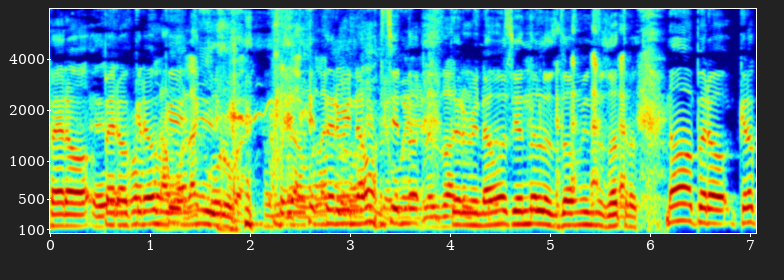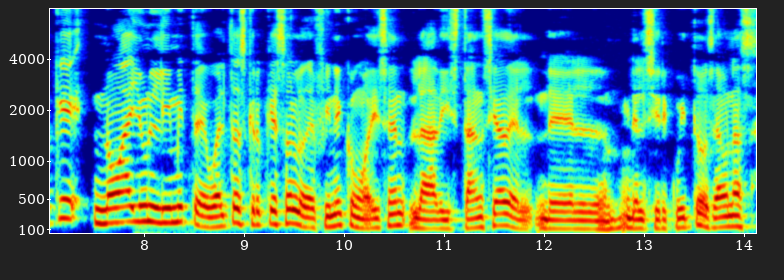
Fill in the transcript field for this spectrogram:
pero, pero, eh, creo que la curva. terminamos siendo terminamos siendo los domis nosotros. No, pero creo que no hay un límite de vueltas, creo que eso lo define como dicen la distancia del, del, del circuito, o sea, unas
